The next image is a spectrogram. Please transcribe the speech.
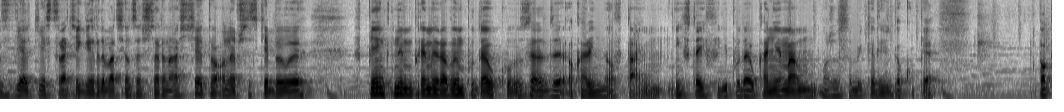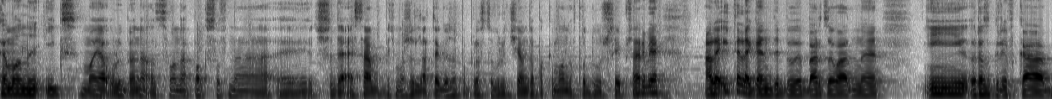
w wielkiej stracie gier 2014, to one wszystkie były w pięknym, premierowym pudełku Zeldy Ocarina of Time. I w tej chwili pudełka nie mam, może sobie kiedyś dokupię. Pokémony X, moja ulubiona odsłona Poxów na y, 3DS-a, być może dlatego, że po prostu wróciłem do Pokémonów po dłuższej przerwie, ale i te legendy były bardzo ładne i rozgrywka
